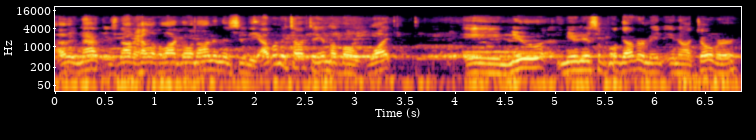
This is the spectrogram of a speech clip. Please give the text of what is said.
Other than that, there's not a hell of a lot going on in the city. I want to talk to him about what a new municipal government in October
